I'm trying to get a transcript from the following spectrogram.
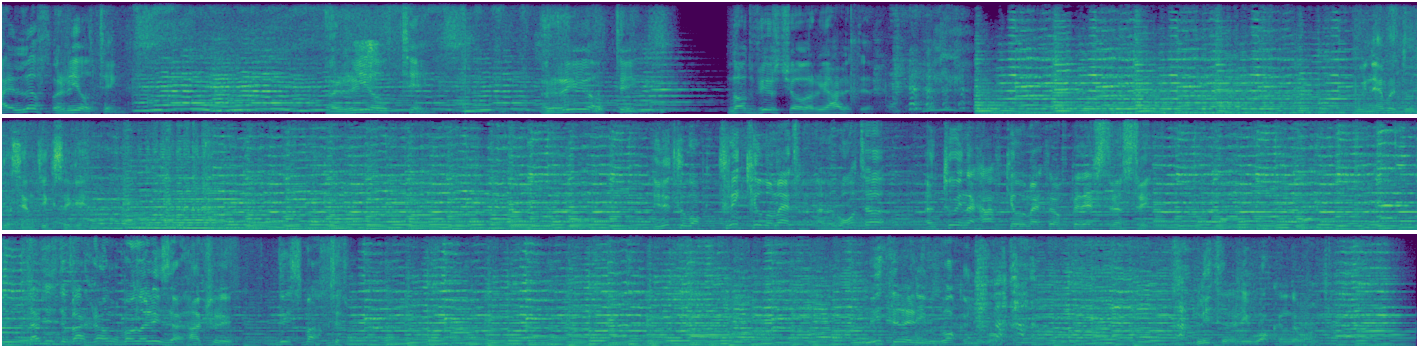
I love real things. Real things. Real things. Not virtual reality. We never do the same things again. You need to walk three kilometers on water and two and a half kilometers of pedestrian street is the background of Mona Lisa, actually, this mountain. Literally walk in the water. Literally walk in the water.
